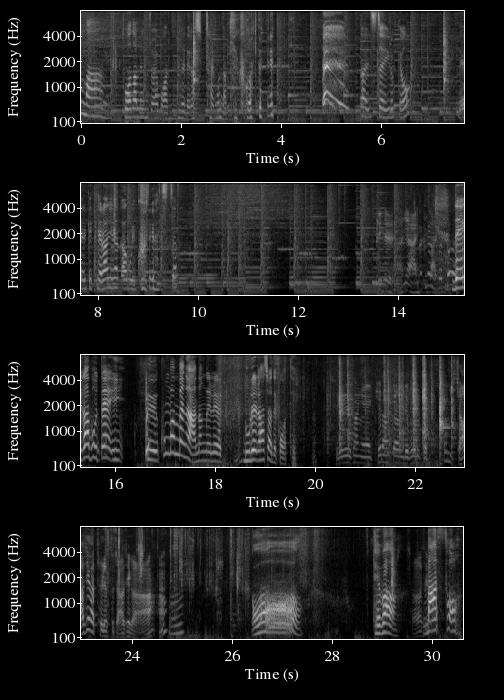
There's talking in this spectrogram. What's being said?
번만 도와달라는 줄 알고 왔는데 내가 지금 잘못 낚인 것 같아. 나 진짜 이렇게 어? 내가 이렇게 계란이나 까고 있고 내가 진짜. 내가 볼 때이그 콩밤매는 안악내를 노래를 하셔야 될 것 같아. 세상에 계란 까는데 보니까 폼이 자세가 틀렸어 자세가. 어? 오 대박 자세. 마스터?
